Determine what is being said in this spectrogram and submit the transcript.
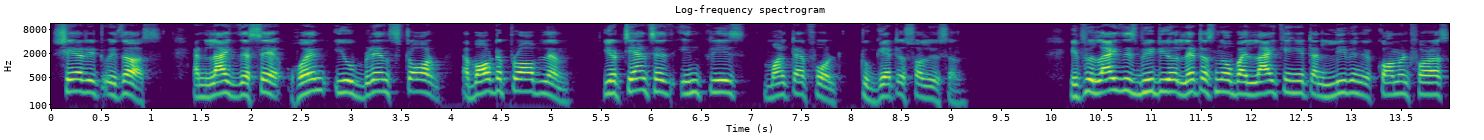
share it with us. And like they say, when you brainstorm about a problem, your chances increase multifold to get a solution. If you like this video, let us know by liking it and leaving a comment for us.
